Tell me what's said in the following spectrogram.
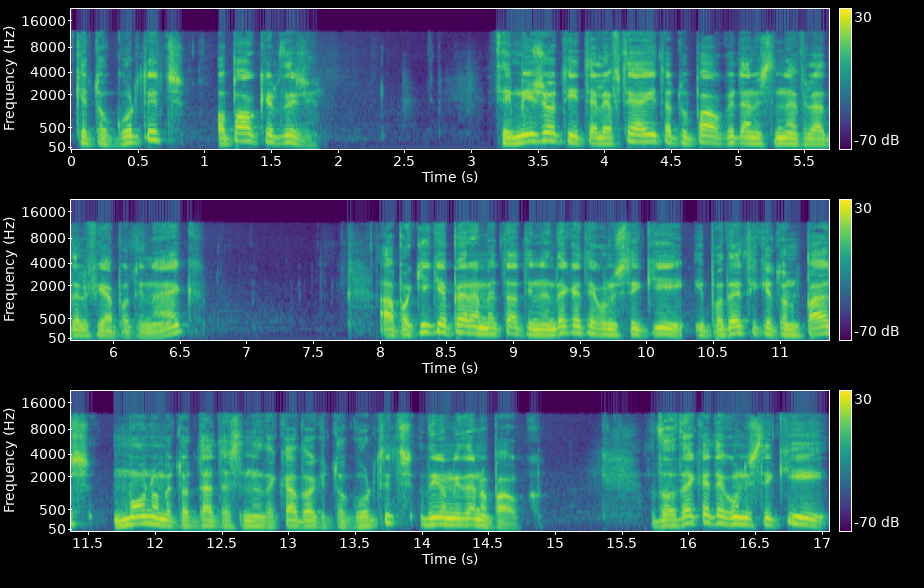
και τον Κούρτιτς, ο Πάο κερδίζει. Θυμίζω ότι η τελευταία ήττα του Πάου ήταν στην Νέα Φιλαδέλφια από την ΑΕΚ. Από εκεί και πέρα μετά την 11η αγωνιστική υποδέχτηκε τον Πας μόνο με τον Τάντα στην 11η και τον Κούρτιτς 2-0 ο Πάουκ. 12η αγωνιστική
